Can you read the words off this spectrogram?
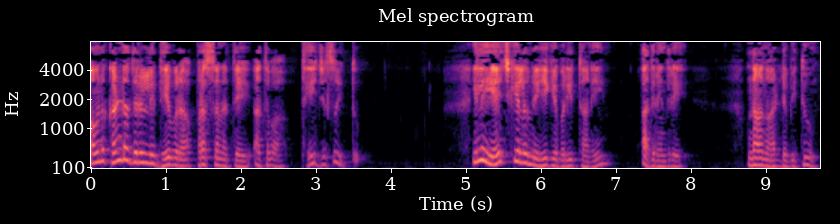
ಅವನು ಕಂಡದರಲ್ಲಿ ದೇವರ ಪ್ರಸನ್ನತೆ ಅಥವಾ ತೇಜಸ್ಸು ಇತ್ತು. ಇಲ್ಲಿ ಯಹೆಜ್ಕೆಲನು ಹೀಗೆ ಬರೆಯುತ್ತಾನೆ ಅದರೆಂದರೆ ನಾನು ಅಡ್ಡಬಿದ್ದು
